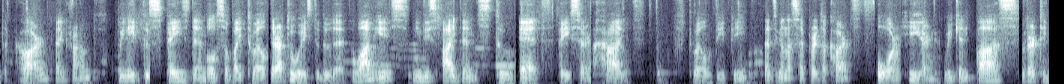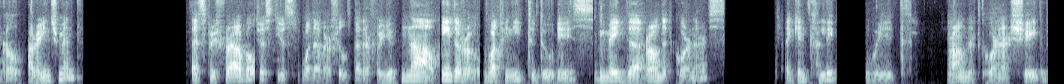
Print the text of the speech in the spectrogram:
the card background we need to space them also by 12. There are two ways to do that. One is in these items to add spacer height 12 dp that's gonna separate the cards. Or here we can pass vertical arrangement. That's preferable. Just use whatever feels better for you. Now in the row what we need to do is make the rounded corners. I can click with rounded corner shape.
